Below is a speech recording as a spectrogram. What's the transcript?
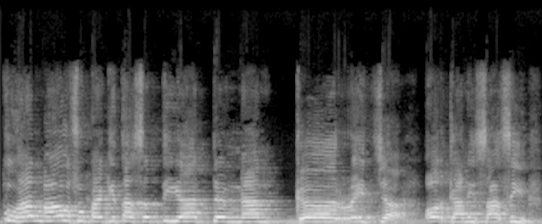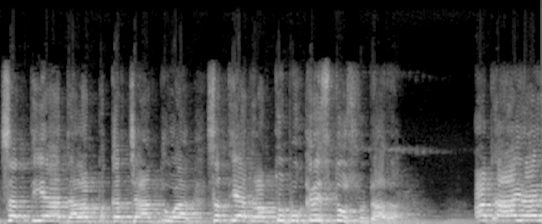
Tuhan mau supaya kita setia dengan gereja, organisasi, setia dalam pekerjaan Tuhan, setia dalam tubuh Kristus, saudara. Ada akhir-akhir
